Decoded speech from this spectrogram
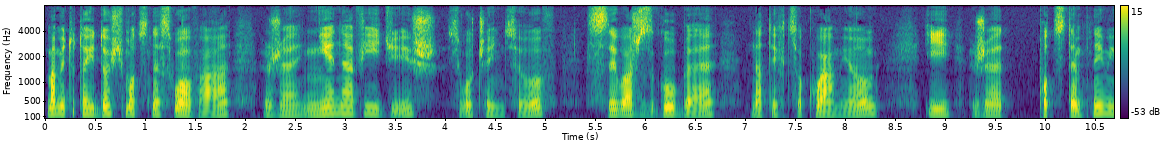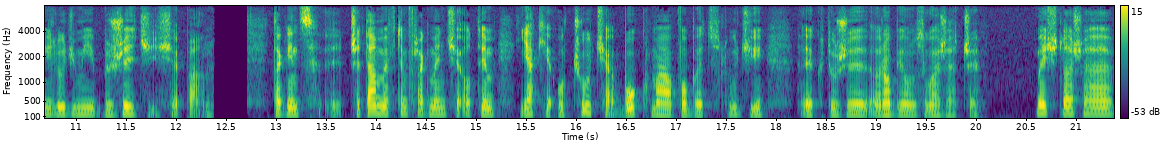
Mamy tutaj dość mocne słowa, że nienawidzisz złoczyńców, zsyłasz zgubę na tych, co kłamią i że podstępnymi ludźmi brzydzi się Pan. Tak więc y, czytamy w tym fragmencie o tym, jakie uczucia Bóg ma wobec ludzi, y, którzy robią złe rzeczy. Myślę, że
